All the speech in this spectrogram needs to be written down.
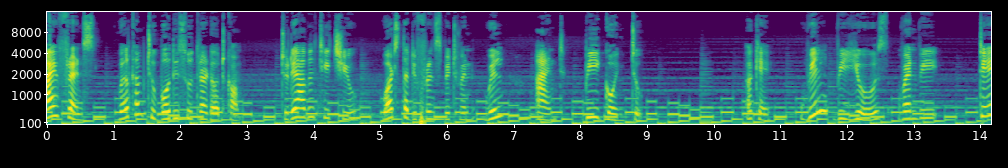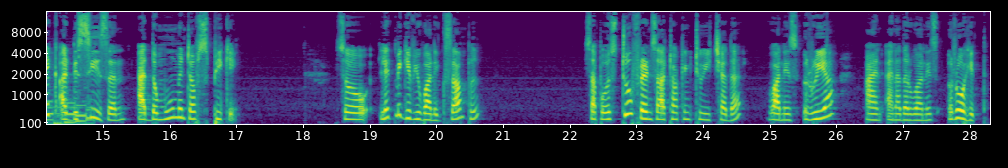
Hi friends, welcome to bodhisutra.com. Today I will teach you what's the difference between will and be going to. Okay, will we use when we take a decision at the moment of speaking. So let me give you one example. Suppose two friends are talking to each other. One is Ria and another one is Rohit.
